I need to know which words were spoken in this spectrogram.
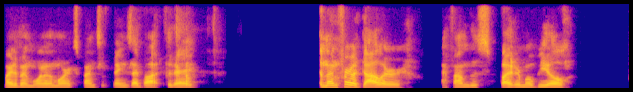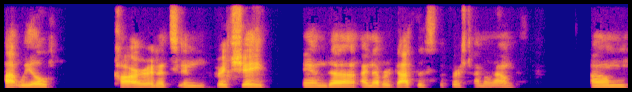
Might have been one of the more expensive things I bought today. And then for a dollar, I found this Spider-Mobile Hot Wheel car, and it's in great shape. And uh, I never got this the first time around. Um,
